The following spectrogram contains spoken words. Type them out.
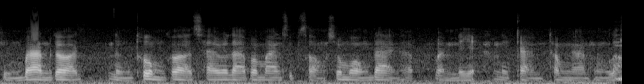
ถึงบ้านก็หนึ่งทุ่มก็ใช้เวลาประมาณ 12 ชั่วโมงได้นะครับ วันนี้ในการทำงานของเรา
